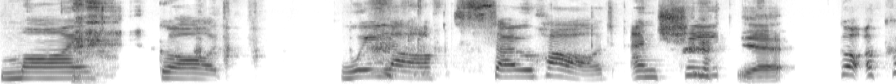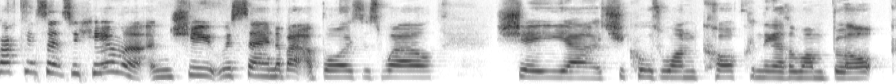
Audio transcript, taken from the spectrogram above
My god. We laughed so hard and she Yeah. got a cracking sense of humor and she was saying about her boys as well. She uh, she calls one cock and the other one block.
